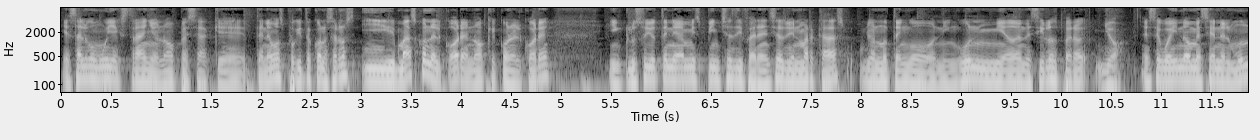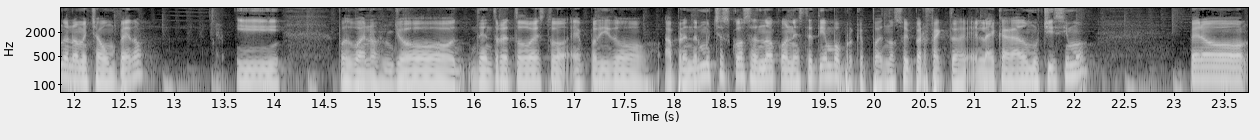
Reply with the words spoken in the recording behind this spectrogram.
Es algo muy extraño, ¿no? Pese a que tenemos poquito conocernos y más con el core, ¿no? Que con el core Incluso yo tenía mis pinches diferencias bien marcadas. Yo no tengo ningún miedo en decirlos, pero yo. Ese güey no me hacía en el mundo, no me echaba un pedo. Y pues bueno, yo dentro de todo esto he podido aprender muchas cosas, ¿no? Con este tiempo, porque pues no soy perfecto, la he cagado muchísimo, pero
